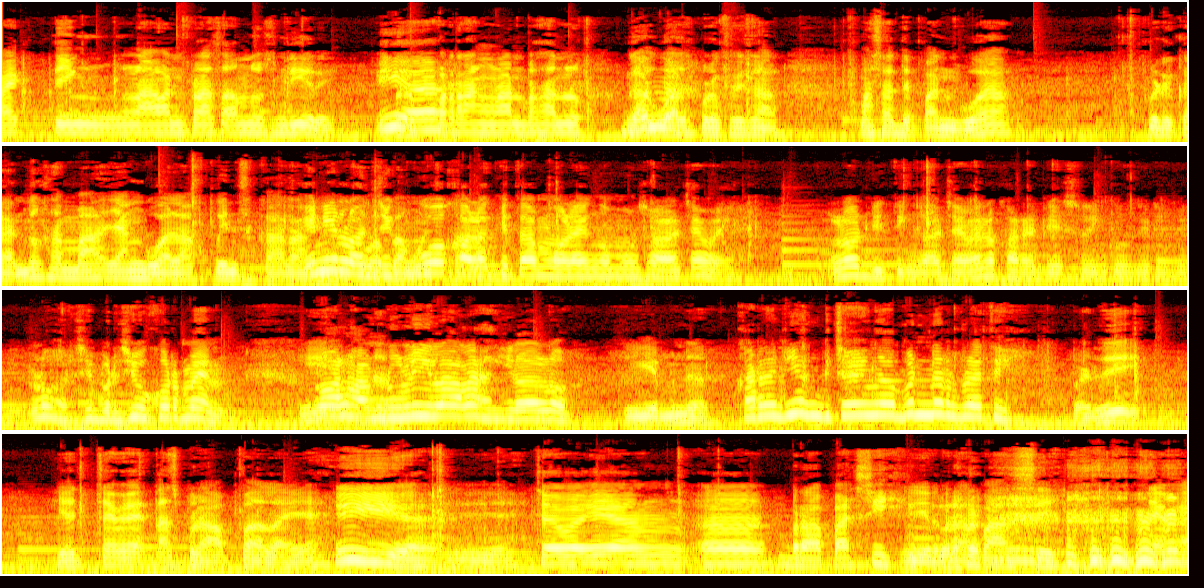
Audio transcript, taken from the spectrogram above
fighting lawan perasaan lu sendiri. Iya. berperang lawan perasaan lu. Bener. harus profesional. Masa depan gua bergantung sama yang gua lakuin sekarang. Ini yang logik gua kalau kita mulai ngomong soal cewek lo ditinggal cewek lo karena dia selingkuh gini-gini lo harusnya bersyukur men. Iya, lo alhamdulillah lah gila lo. Iya bener. Karena dia cewek nggak bener berarti. Berarti ya cewek tak seberapa lah ya. Iya. Iya. Cewek yang eh, berapa sih? Iya berapa sih? Cewek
